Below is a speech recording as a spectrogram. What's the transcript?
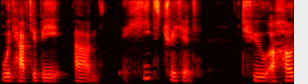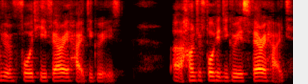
would have to be um, heat treated to 140 Fahrenheit degrees, uh, 140 degrees Fahrenheit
